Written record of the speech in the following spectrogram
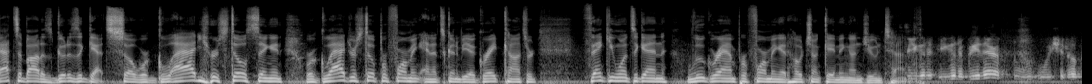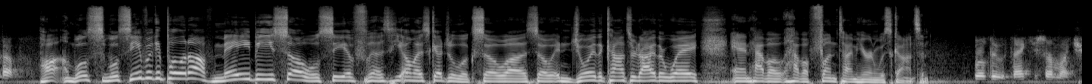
that's about as good as it gets. So we're glad you're still singing. We're glad you're still performing, and it's going to be a great concert. Thank you once again, Lou Gramm, performing at Ho Chunk Gaming on June 10th. Are you going to be there? We should hook up. We'll we'll see if we can pull it off. Maybe so. We'll see if uh, see how my schedule looks. So uh, so enjoy the concert either way, and have a have a fun time here in Wisconsin. We'll do. Thank you so much.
